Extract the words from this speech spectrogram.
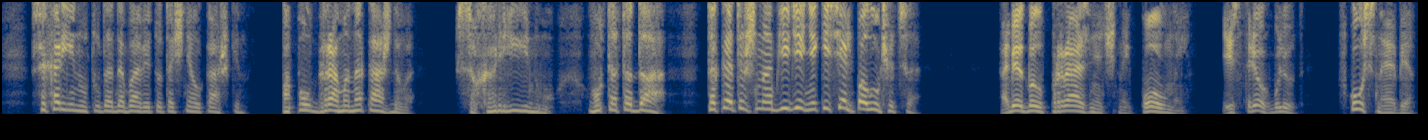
— Сахарину туда добавит, — уточнял Кашкин. — По полграмма на каждого. — Сахарину! Вот это да! Так это ж на объедение кисель получится! Обед был праздничный, полный, из трех блюд. Вкусный обед.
